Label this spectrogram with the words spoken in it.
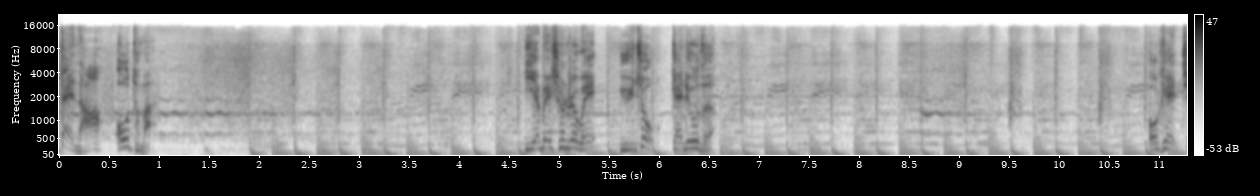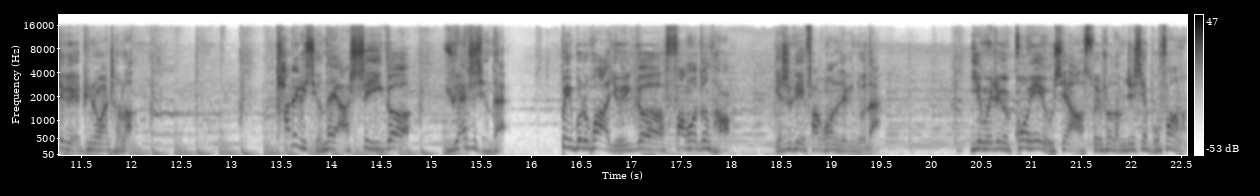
戴拿奥特曼，也被称之为宇宙街溜子。OK，这个也拼装完成了，它这个形态呀是一个原始形态，背部的话有一个发光灯槽。也是可以发光的这个扭蛋，因为这个光源有限啊，所以说咱们就先不放了。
